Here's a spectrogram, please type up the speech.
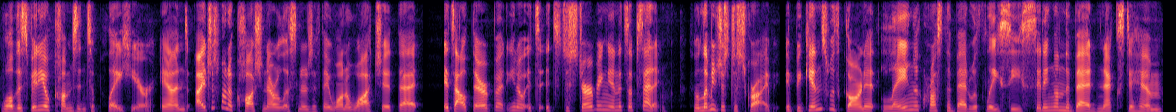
Well, this video comes into play here, and I just want to caution our listeners if they want to watch it that it's out there, but you know, it's it's disturbing and it's upsetting. So let me just describe. It begins with Garnet laying across the bed with Lacey, sitting on the bed next to him.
